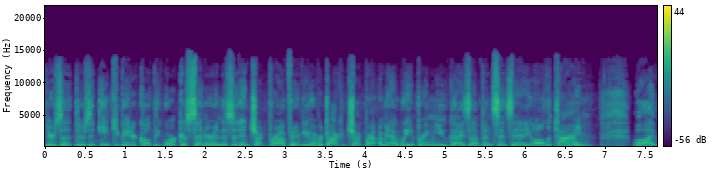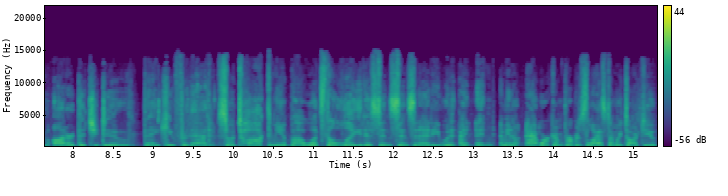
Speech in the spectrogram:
there's a there's an incubator called the Orca Center and this is and Chuck Proudfit have you ever talked to Chuck Proud I mean we bring you guys up in Cincinnati all the time Well, I'm honored that you do. Thank you for that. so talk to me about what's the latest in Cincinnati. I, and, I mean, at Work on Purpose, last time we talked to you,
